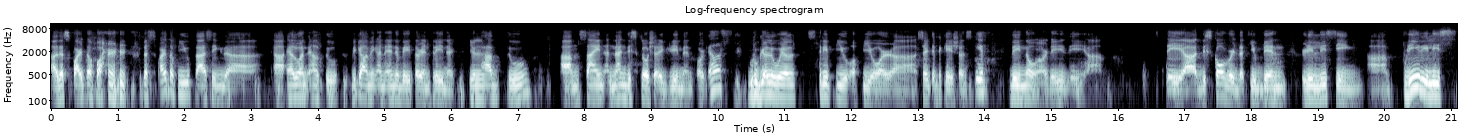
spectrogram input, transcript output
Uh, that's part of our, that's part of you passing the uh, L1, L2, becoming an innovator and trainer. You'll have to um, sign a non-disclosure agreement or else Google will strip you of your uh, certifications if they know or they, they, um, they uh, discovered that you've been releasing uh, pre-release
